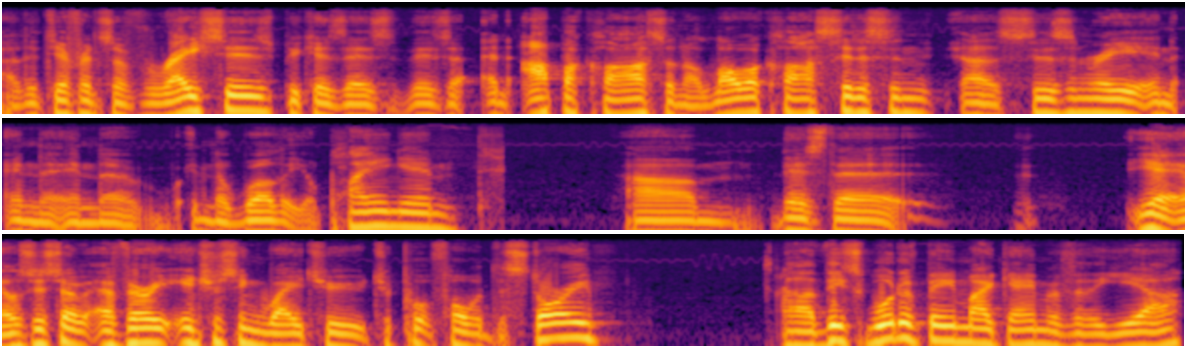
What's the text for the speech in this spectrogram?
uh, the difference of races because there's there's an upper class and a lower class citizen uh, citizenry in, in the in the in the world that you're playing in. Um, there's the yeah, it was just a, a very interesting way to to put forward the story. Uh, this would have been my game of the year,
